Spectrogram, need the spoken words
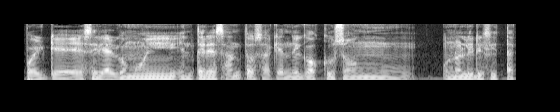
porque sería algo muy interesante. O sea, Kendo y Coscu son unos liricistas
